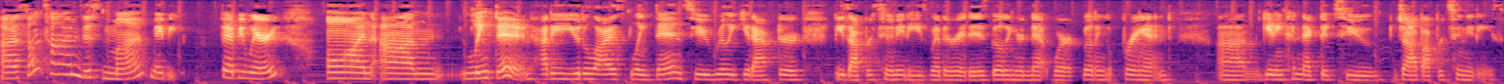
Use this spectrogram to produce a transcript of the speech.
uh, sometime this month, maybe February, on um, LinkedIn. How do you utilize LinkedIn to really get after these opportunities, whether it is building your network, building a brand, um, getting connected to job opportunities,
